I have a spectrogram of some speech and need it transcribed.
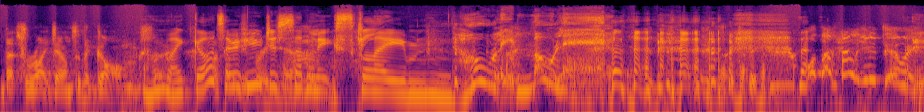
that's right down to the gong. Oh my God! So if you just careful. suddenly exclaim, "Holy moly!" what the hell are you doing?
